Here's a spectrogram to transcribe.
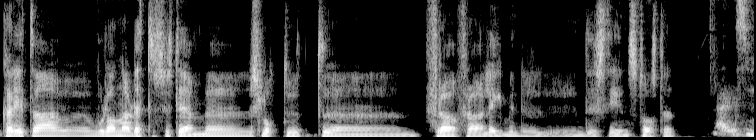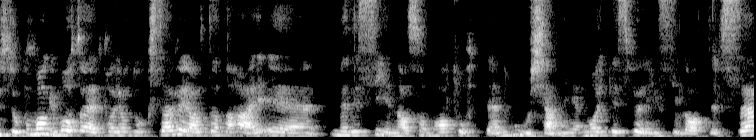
Karita, hvordan har dette systemet slått ut eh, fra, fra legemiddelindustriens ståsted? Jeg syns jo på mange måter er et paradoks her ved at dette her er medisiner som har fått en godkjenning, en markedsføringstillatelse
